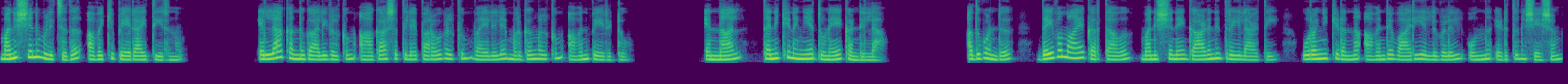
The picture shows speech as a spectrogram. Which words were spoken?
മനുഷ്യന് വിളിച്ചത് അവയ്ക്കു പേരായിത്തീരുന്നു. എല്ലാ കന്നുകാലികൾക്കും ആകാശത്തിലെ പറവുകൾക്കും വയലിലെ മൃഗങ്ങൾക്കും അവൻ പേരിട്ടു. എന്നാൽ തനിക്കിണങ്ങിയ തുണയെ കണ്ടില്ല. അതുകൊണ്ട് ദൈവമായ കർത്താവ് മനുഷ്യനെ ഗാഠനിദ്രയിലാഴ്ത്തി ഉറങ്ങിക്കിടന്ന അവന്റെ വാരിയെല്ലുകളിൽ ഒന്ന് എടുത്തതിനുശേഷം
